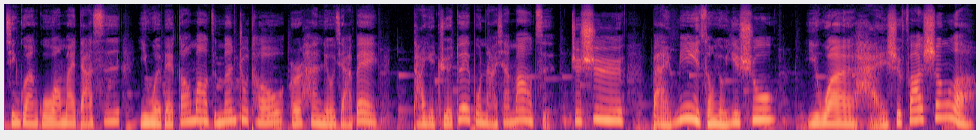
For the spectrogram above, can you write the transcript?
尽管国王麦达斯因为被高帽子闷住头而汗流浃背，他也绝对不拿下帽子。只是百密总有一疏，意外还是发生了。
